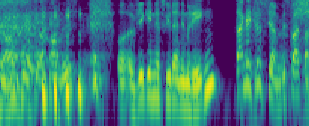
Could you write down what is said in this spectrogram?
Ja, hab ich. wir gehen jetzt wieder in den Regen. Danke, Christian. Bis bald. Mal.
